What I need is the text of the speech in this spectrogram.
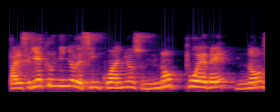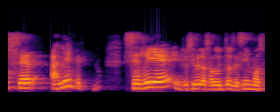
Parecería que un niño de 5 años no puede no ser alegre. Se ríe, inclusive los adultos decimos,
